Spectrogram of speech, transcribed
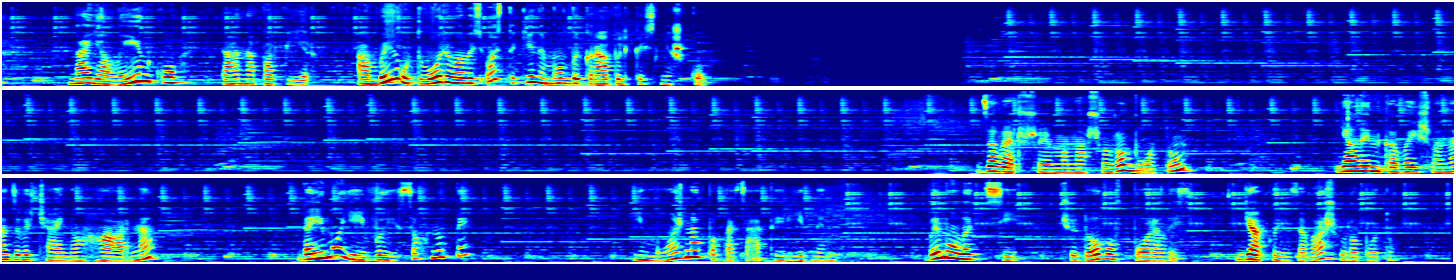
на ялинку та на папір, аби утворювались ось такі немовби крапельки сніжку. Завершуємо нашу роботу. Ялинка вийшла надзвичайно гарна. Даємо їй висохнути і можна показати рідним. Ви молодці, чудово впорались. Дякую за вашу роботу.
